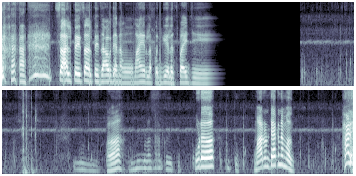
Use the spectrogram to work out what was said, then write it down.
का? चालतंय चालतंय. जाऊ द्या ना हो माहेरला पण गेलंच पाहिजे. हा कुठं? मारून टाक ना मग. हाडे!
